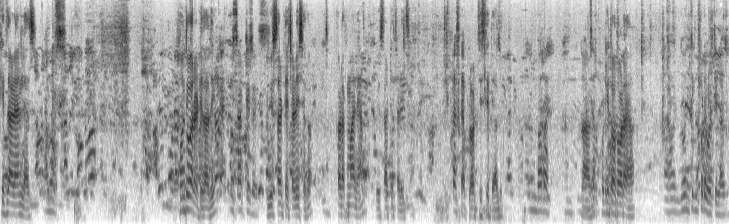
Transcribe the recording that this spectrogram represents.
किती जाळे आणले आज कोणती व्हरायटी दादी? वीस अठ्ठेचाळीस वीस अठ्ठेचाळीस आहे का? कडक माल आहे हा? वीस अठ्ठेचाळीस कसं काय प्लॉटची स्थिती अजून बरं आहे. हा। दोन चार पुढे किती थोडा आहे हा हा, दोन तीन पुढे होतील अजून.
